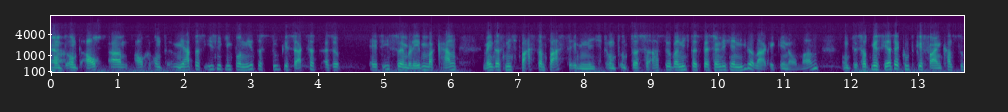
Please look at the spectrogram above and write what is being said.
Und, und auch, ähm, auch, und mir hat das irrsinnig imponiert, dass du gesagt hast, also es ist so im Leben, man kann wenn das nicht passt, dann passt es eben nicht. Und, und das hast du aber nicht als persönliche Niederlage genommen. Und das hat mir sehr, sehr gut gefallen. Kannst du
